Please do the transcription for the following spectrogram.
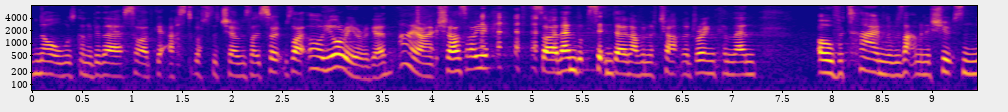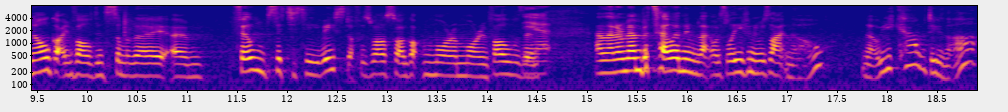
Noel was going to be there, so I'd get asked to go to the chairman's lounge. So it was like, oh, you're here again. Hi, all right, Shaz, how are you? so I'd end up sitting down having a chat and a drink, and then over time there was that many shoots, and Noel got involved in some of the um, film City TV stuff as well. So I got more and more involved with him. Yeah. And then I remember telling him that I was leaving. He was like, no, no, you can't do that.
